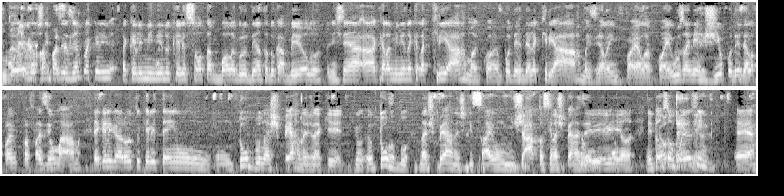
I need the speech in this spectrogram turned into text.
Mas aí a gente tem, por exemplo, aquele, aquele menino que ele solta bola grudenta do cabelo. A gente tem a- a- aquela menina que ela cria arma. O poder dela é criar armas. E ela, ela usa a energia, o poder dela pra, pra fazer uma arma. Tem aquele garoto que ele tem um, um tubo nas pernas, né? Que, um, um turbo nas pernas, que sai um jato assim nas pernas É dele. ele- é ele- então é são coisas assim. É.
